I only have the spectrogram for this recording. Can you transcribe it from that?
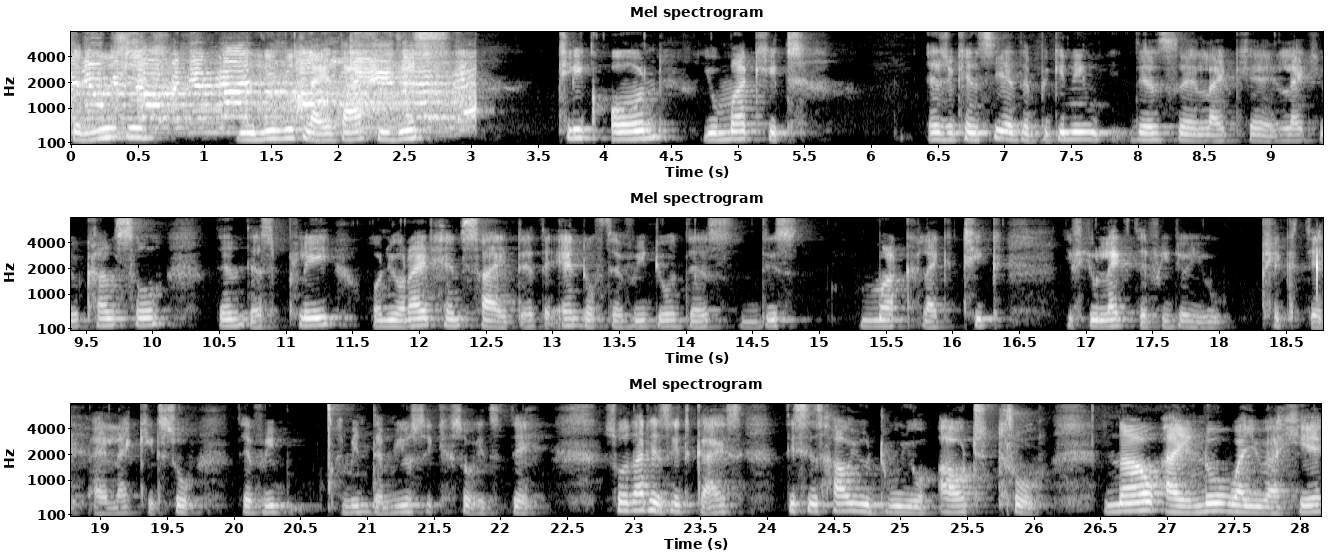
the music, you leave it like that you just click on you mark it as you can see at the beginning there's like like you cancel then there's play on your right hand side at the end of the video there's this mark like tick. If you like the video you click there. I like it. So the video I mean the music so it's there. So that is it guys. This is how you do your outro. Now I know why you are here.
